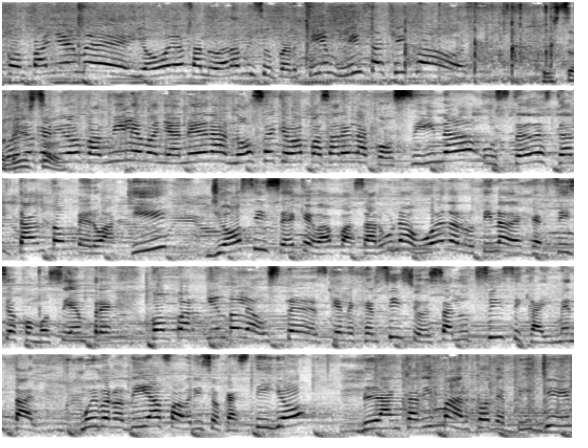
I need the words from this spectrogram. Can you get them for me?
acompáñenme. Yo voy a saludar a mi super team. ¿Lista, chicos? Listo, bueno, listo. querida familia mañanera, no sé qué va a pasar en la cocina, usted está al tanto, pero aquí yo sí sé que va a pasar una buena rutina de ejercicio como siempre, compartiéndole a ustedes que el ejercicio es salud física y mental. Muy buenos días, Fabricio Castillo, Blanca Di Marco de Big Gym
